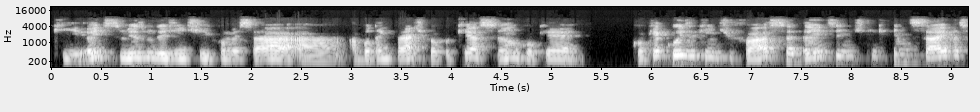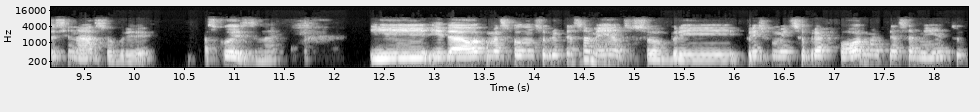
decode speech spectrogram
que antes mesmo da gente começar a, a botar em prática qualquer ação, qualquer qualquer coisa que a gente faça, antes a gente tem que pensar e raciocinar sobre as coisas, né? E, e da ela começa falando sobre o pensamento, sobre principalmente sobre a forma do pensamento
